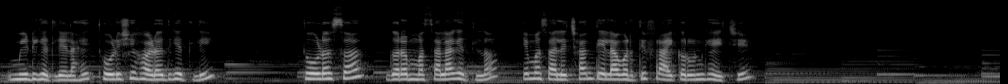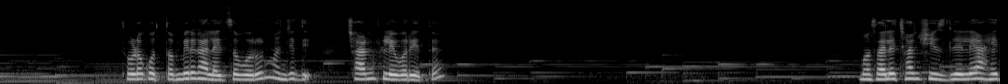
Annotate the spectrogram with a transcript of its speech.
मीठ घेतलेलं आहे. थोडीशी हळद घेतली. थोडंसं गरम मसाला घेतलं. हे मसाले छान तेलावरती फ्राय करून घ्यायचे. थोडं कोथिंबीर घालायचं वरून. म्हणजे छान फ्लेवर येतं मसाले छान शिजलेले आहेत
